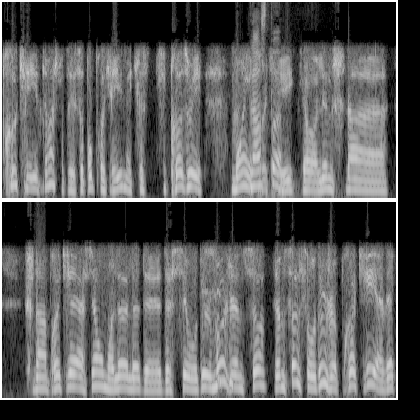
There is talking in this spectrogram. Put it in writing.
procréer. Comment je peux dire ça? Pas procréer, mais Christy, produire moins Lâche procréer. Caroline, je suis dans. Je suis dans la procréation, moi, là, là de, de CO2. Moi, j'aime ça. J'aime ça, le CO2. Je procrée avec.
